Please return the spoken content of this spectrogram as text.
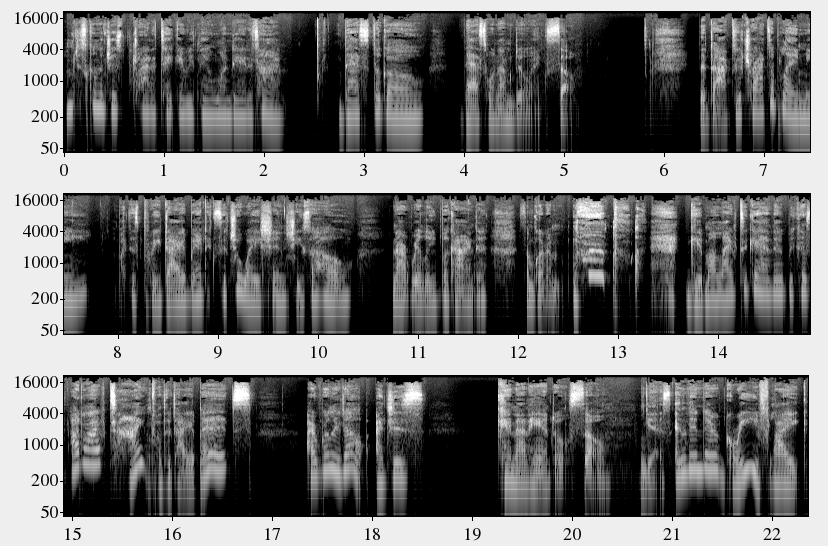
I'm just going to just try to take everything one day at a time. That's the goal. That's what I'm doing. So the doctor tried to play me about this pre diabetic situation. She's a hoe. Not really, but kind of. So I'm going to get my life together because I don't have time for the diabetes. I really don't. I just cannot handle. So, yes. And then their grief. Like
